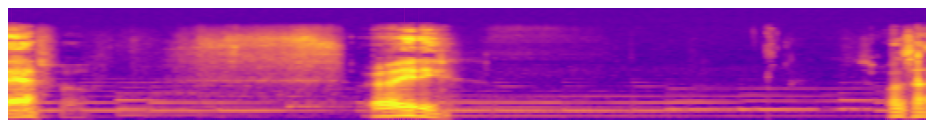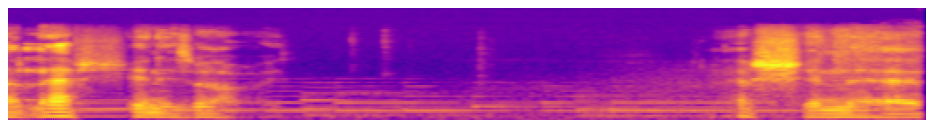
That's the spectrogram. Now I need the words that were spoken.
Defo. Righty. So what's that left shin as well, right? Left shin there,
